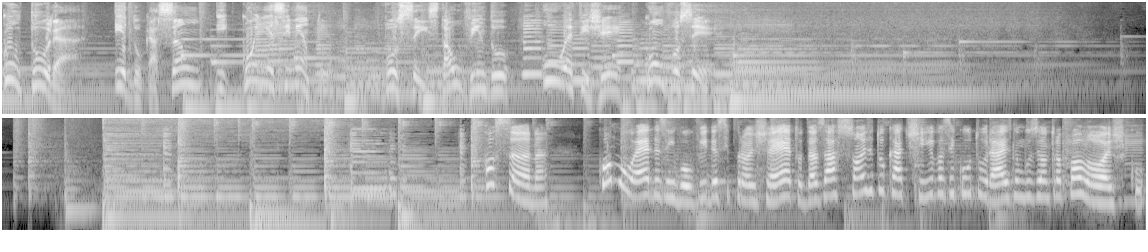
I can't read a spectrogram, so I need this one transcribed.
Cultura, educação e conhecimento. Você está ouvindo UFG com você. Rossana, como é desenvolvido esse projeto das ações educativas e culturais no Museu Antropológico?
